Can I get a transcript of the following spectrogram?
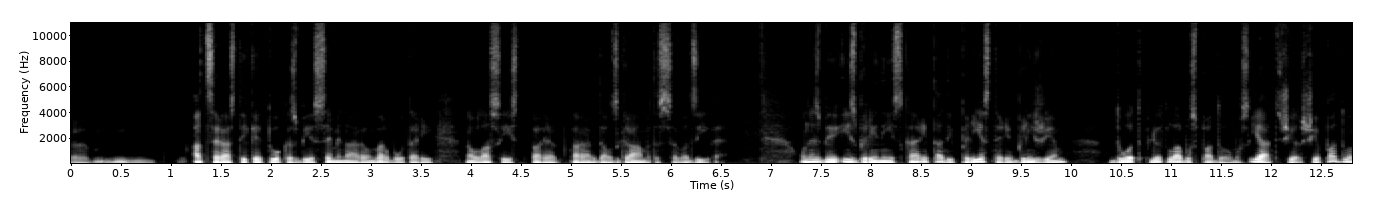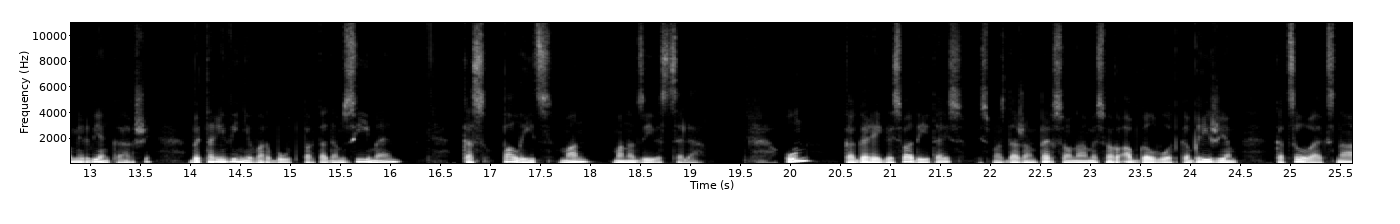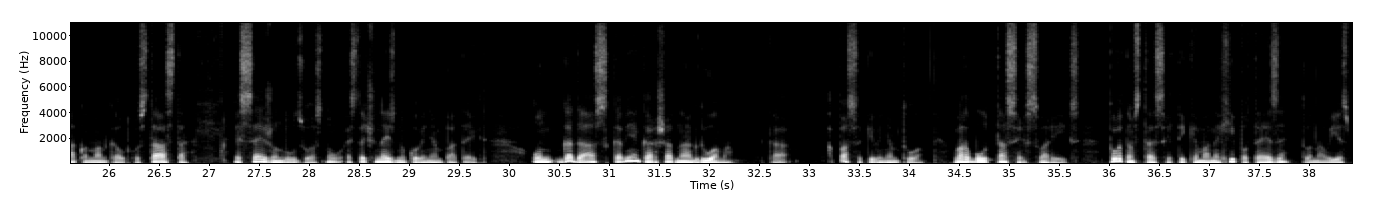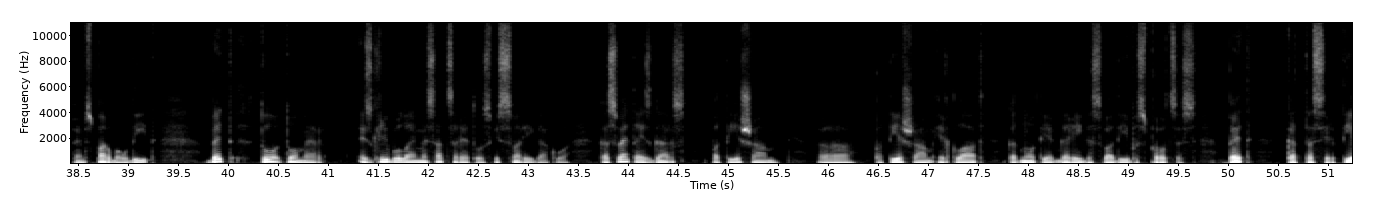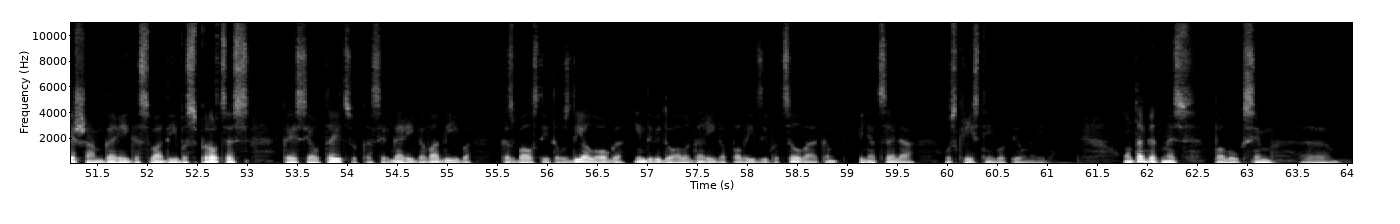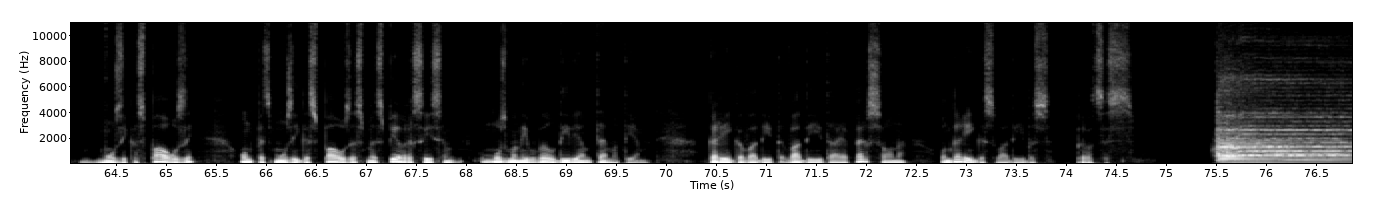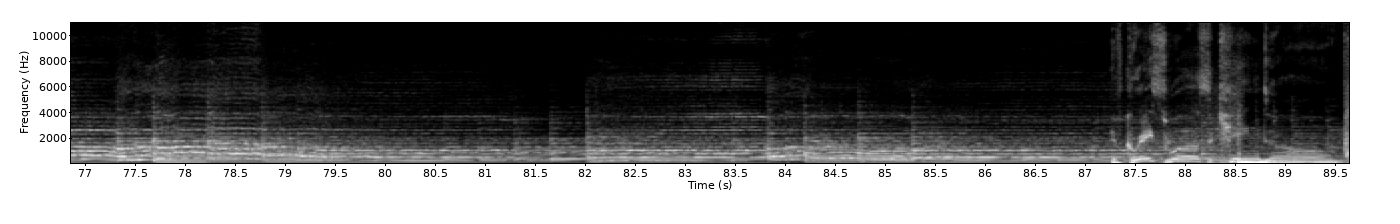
atcerās tikai to, kas bija semināra un varbūt arī nav lasījis pārāk, pārāk daudz grāmatas savā dzīvē. Un es biju izbrīnījis, ka arī tādi priesteri brīžiem dot ļoti labus padomus. Jā, šie, šie padomi ir vienkārši, bet arī viņi var būt par tādām zīmēm, kas palīdz man mana dzīves ceļā. Un, kā garīgais vadītais, vismaz dažām personām es varu apgalvot, ka brīžiem, kad cilvēks nāk un man kaut ko stāsta, es sēžu un lūdzos, nu, es taču nezinu, ko viņam pateikt. Un gadās, ka vienkārši atnāk doma, ka pasaki viņam to. Varbūt tas ir svarīgs. Protams, tas ir tikai mana hipotēze, to nav iespējams pārbaudīt, bet to, tomēr es gribu, lai mēs atcerētos vissvarīgāko, ka svētais gars patiešām patiešām ir klāt, kad notiek garīgas vadības process, bet, kad tas ir tiešām garīgas vadības process, ka es jau teicu, kas ir garīga vadība, kas balstīta uz dialoga, individuāla garīga palīdzība cilvēkam viņa ceļā uz kristīgo pilnību. Un tagad mēs palūksim uh, mūzikas pauzi, un pēc mūzikas pauzes mēs pievērsīsim uzmanību vēl diviem tematiem – garīga vadīta, vadītāja persona un garīgas vadības process. If grace was a kingdom,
